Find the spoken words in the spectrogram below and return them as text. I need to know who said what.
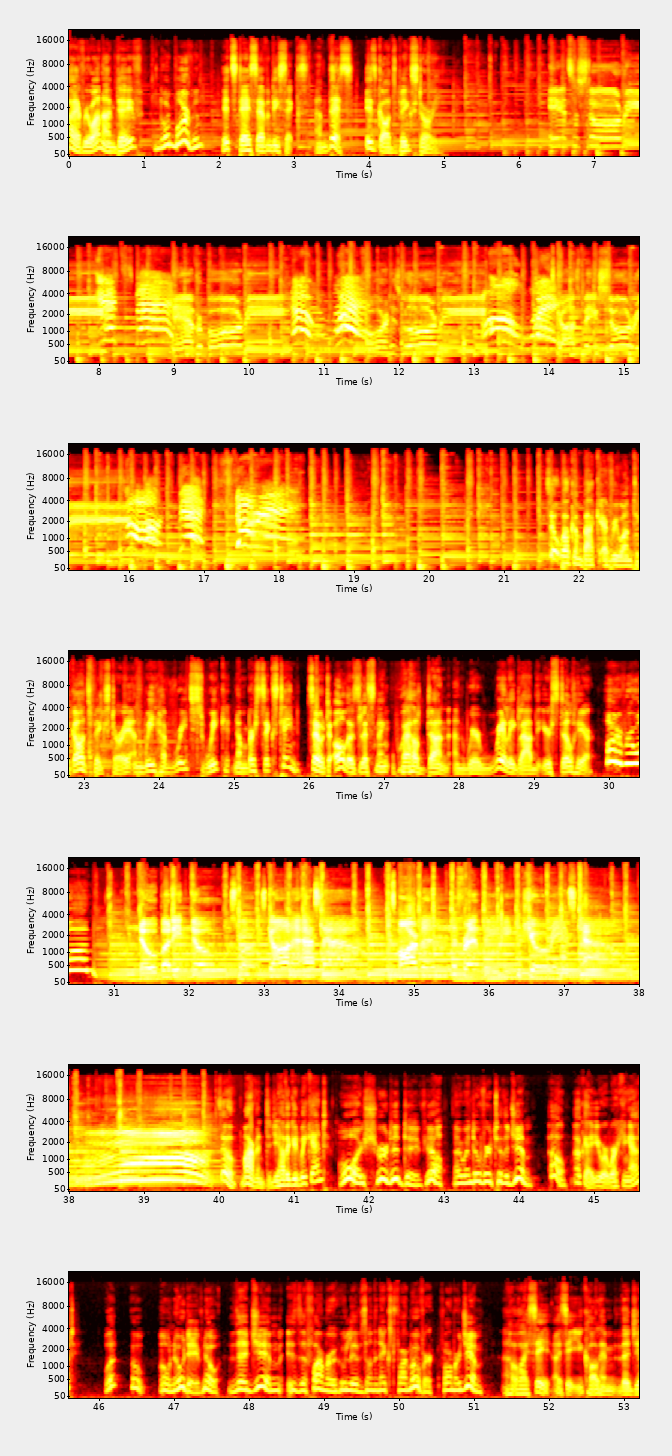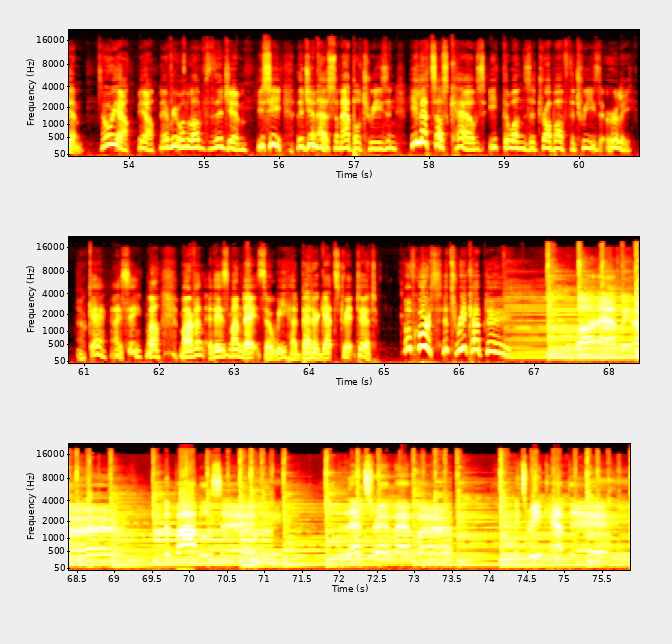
Speaker 1: Hi everyone, I'm Dave.
Speaker 2: And I'm Marvin.
Speaker 1: It's day 76, and this is God's Big Story.
Speaker 3: It's a story,
Speaker 4: It's big!
Speaker 3: never boring.
Speaker 4: No way!
Speaker 3: For His glory,
Speaker 4: Always!
Speaker 3: God's big story.
Speaker 4: God's
Speaker 1: So, welcome back everyone to God's Big Story, and we have reached week number 16. So, to all those listening, well done, and we're really glad that you're still here.
Speaker 2: Hi, everyone.
Speaker 3: Nobody knows what he's gonna ask now. It's Marvin, the friendly, curious cow. Mm.
Speaker 1: So, Marvin, did you have a good weekend?
Speaker 2: Oh, I sure did, Dave. Yeah, I went over to the gym.
Speaker 1: Oh, okay, you were working out?
Speaker 2: What? Oh, oh no, Dave, no. The Jim is the farmer who lives on the next farm over, Farmer Jim.
Speaker 1: Oh, I see, I see. You call him the Jim.
Speaker 2: Oh, yeah, yeah. Everyone loves the Jim. You see, the Jim has some apple trees, and he lets us calves eat the ones that drop off the trees early.
Speaker 1: Okay, I see. Well, Marvin, it is Monday, so we had better get straight to it.
Speaker 2: Of course, it's recap day.
Speaker 3: What have we heard? The Bible say. Let's remember, it's recap day.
